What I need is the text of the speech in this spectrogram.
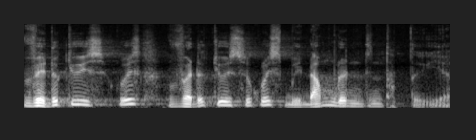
về Đức Chúa Giêsu Christ và Đức Chúa Giêsu Christ bị đóng đinh trên thập tự giá.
